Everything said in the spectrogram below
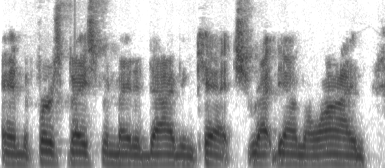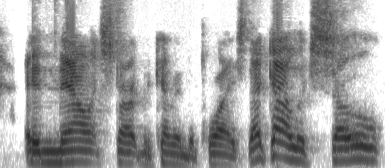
and the first baseman made a diving catch right down the line. And now it's starting to come into place. That guy looks so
